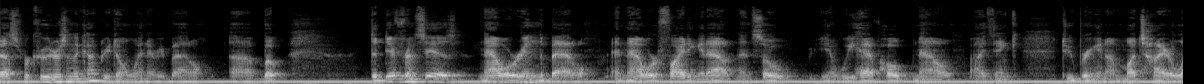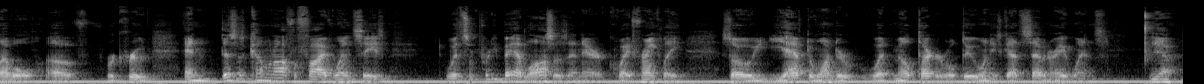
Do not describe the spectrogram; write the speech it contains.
Best recruiters in the country don't win every battle. Uh, but the difference is now we're in the battle and now we're fighting it out. And so, you know, we have hope now, I think, to bring in a much higher level of recruit. And this is coming off a five win season with some pretty bad losses in there, quite frankly. So you have to wonder what Mel Tucker will do when he's got seven or eight wins. Yeah.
